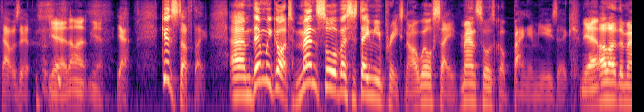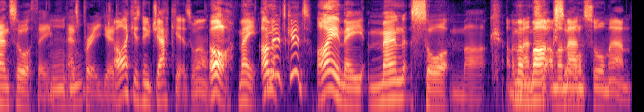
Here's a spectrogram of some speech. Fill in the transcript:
That was it. Yeah, that, yeah. Yeah. Good stuff, though. Um, then we got Mansoor versus Damien Priest. Now, I will say, Mansoor's got banging music. Yeah. I like the Mansoor theme. That's pretty good. I like his new jacket as well. Oh, mate. I'm, it's good. I am a Mansoor mark. I'm, a, Mansoor, I'm a Mansoor man.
